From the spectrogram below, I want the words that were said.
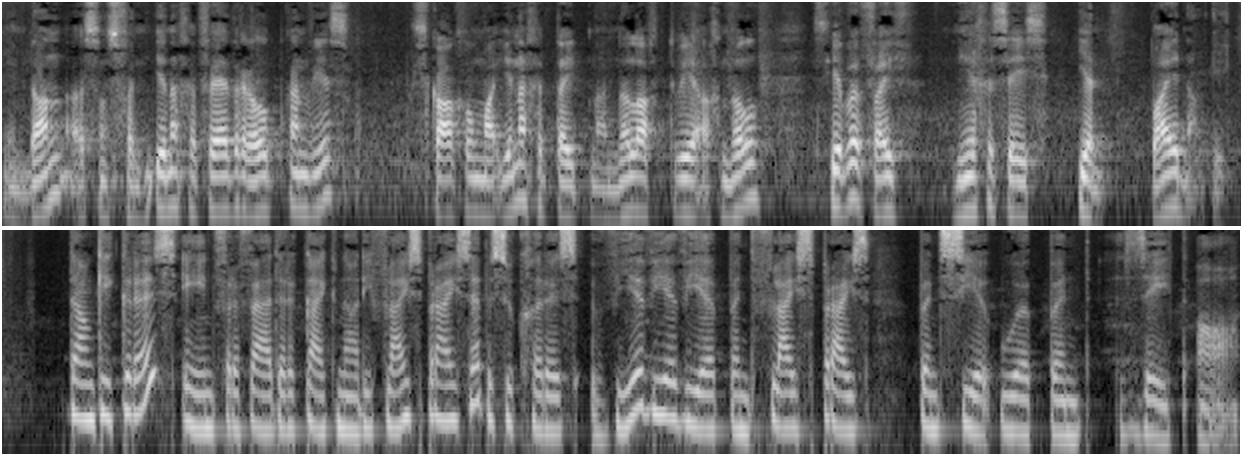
En dan as ons van enige verdere hulp kan wees, skakel maar enige tyd na 08280 75961. Baie dankie. Dankie Chris en vir 'n verdere kyk na die vleispryse, besoek gerus www.vleisprys.co.za.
